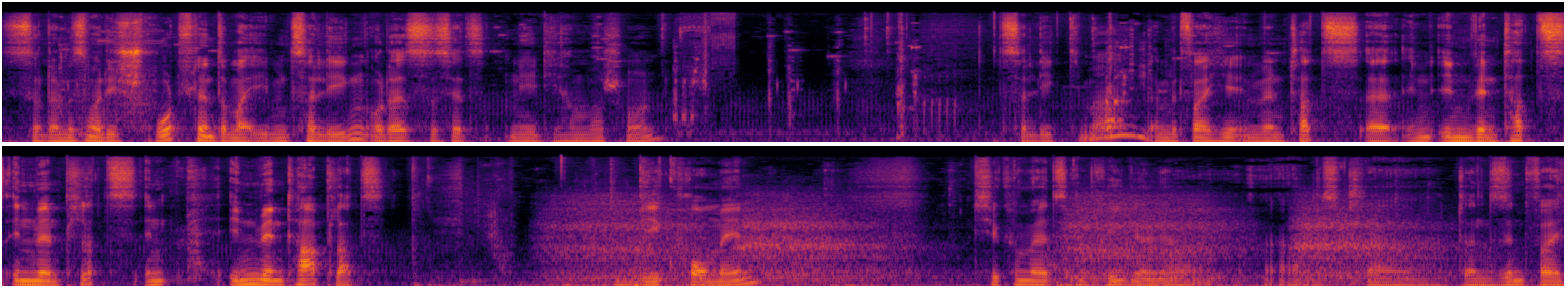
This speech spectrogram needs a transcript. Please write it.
So, dann müssen wir die Schrotflinte mal eben zerlegen. Oder ist das jetzt... Ne, die haben wir schon. Zerlegt die mal, damit wir hier Inventats... Äh, in, Inventats... Inventplatz... In, Inventarplatz bekommen. Hier können wir jetzt entriegeln, ja. ja. Alles klar. Dann sind wir...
